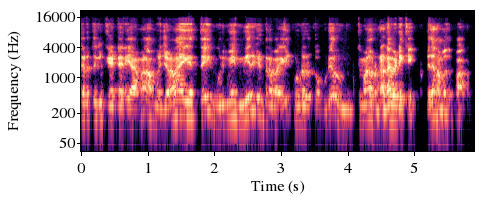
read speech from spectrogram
கருத்துக்கள் கேட்டறியாமல் அவங்க ஜனநாயகத்தை உரிமையை மீறுகின்ற வகையில் கொண்டிருக்கக்கூடிய ஒரு முக்கியமான ஒரு நடவடிக்கை அப்படிதான் நம்ம பார்க்கணும்.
